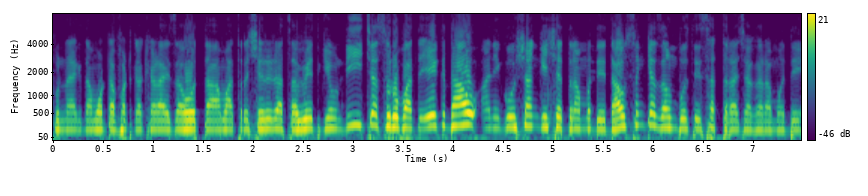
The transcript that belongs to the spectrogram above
पुन्हा एकदा मोठा फटका खेळायचा होता मात्र शरीराचा वेध घेऊन डीच्या स्वरूपात एक धाव आणि गोशांगी क्षेत्रामध्ये धावसंख्या जाऊन पोहोचते सतराच्या घरामध्ये.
